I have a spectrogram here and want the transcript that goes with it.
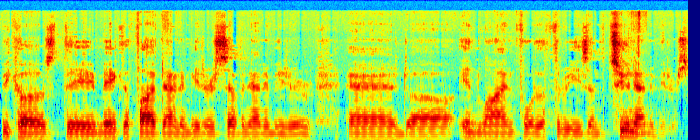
because they make the 5 nanometer, 7 nanometer, and uh, in line for the 3s and the 2 nanometers.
